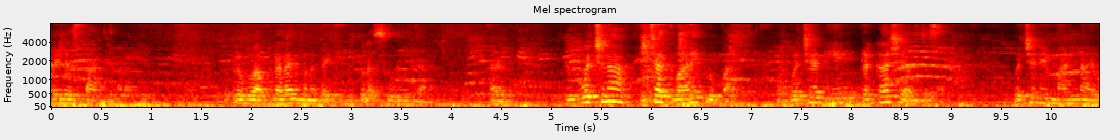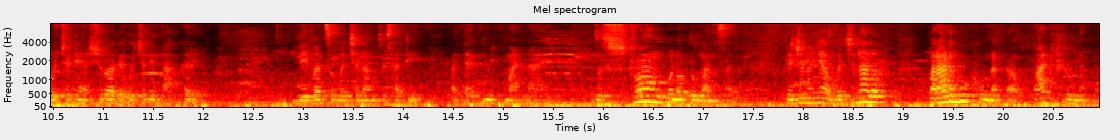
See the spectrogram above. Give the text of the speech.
पहिलं स्थान देऊ लागेल प्रभू आपल्यालाही म्हणत आहे की मी तुला सोडून जाणार. कारण वचनाच्याद्वारे कृपा आहे. वचन हे प्रकाश आहे आमच्यासाठी. वचन हे मांडणं आहे वचन हे आशीर्वाद आहे वचन हे भाकर आहे. देवाचं वचन आमच्यासाठी आध्यात्मिक मांडणं आहे. जो स्ट्रॉंग बनवतो माणसाला. त्याच्यानं या वचनाला पराडमुख होऊ नका पाठ फिरू नका.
